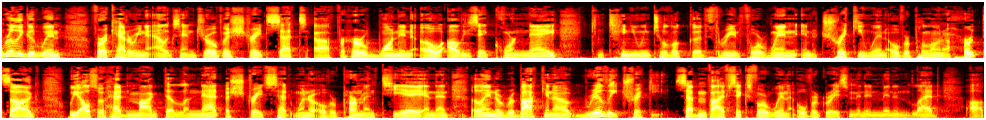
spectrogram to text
Really good win for Katerina Alexandrova, straight set uh, for her 1 and 0. Alizé Cornet continuing to look good, 3 and 4 win in a tricky win over Polona Hercog. We also had Magda Linette, a straight set winner over Parmentier, and then Elena Rybakina, really tricky, 7 5 6 4 win over Greet Minnen. Minin led uh,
